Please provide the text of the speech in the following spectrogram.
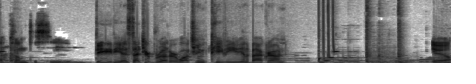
I come to see. Dee is that your brother watching TV in the background? Yeah.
